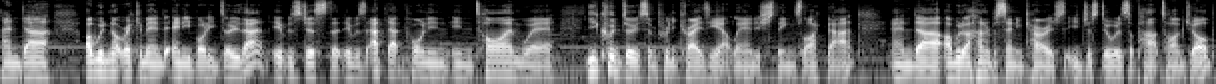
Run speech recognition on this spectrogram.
And uh, I would not recommend anybody do that. It was just that it was at that point in, in time where you could do some pretty crazy, outlandish things like that. And uh, I would 100% encourage that you just do it as a part time job.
